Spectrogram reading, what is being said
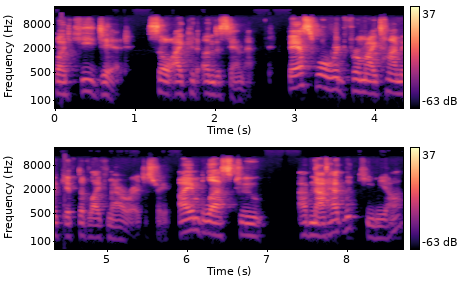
but he did. So I could understand that. Fast forward for my time at Gift of Life Marrow Registry. I am blessed to have not had leukemia,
